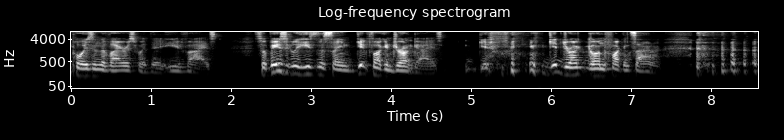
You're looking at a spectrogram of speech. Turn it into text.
poison the virus with it, he advised. So basically he's just saying, get fucking drunk, guys. Get get drunk, go in the fucking sauna.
